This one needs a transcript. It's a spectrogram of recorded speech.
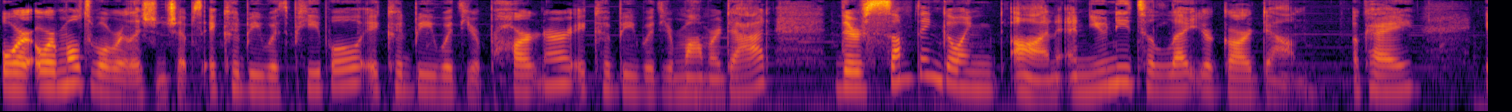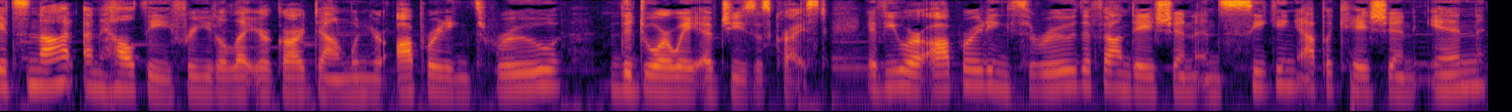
or, or multiple relationships. It could be with people, it could be with your partner, it could be with your mom or dad. There's something going on, and you need to let your guard down, okay? It's not unhealthy for you to let your guard down when you're operating through the doorway of Jesus Christ. If you are operating through the foundation and seeking application in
